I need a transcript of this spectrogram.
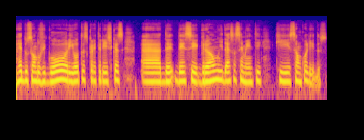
redução do vigor e outras características de, desse grão e dessa semente que são colhidos.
